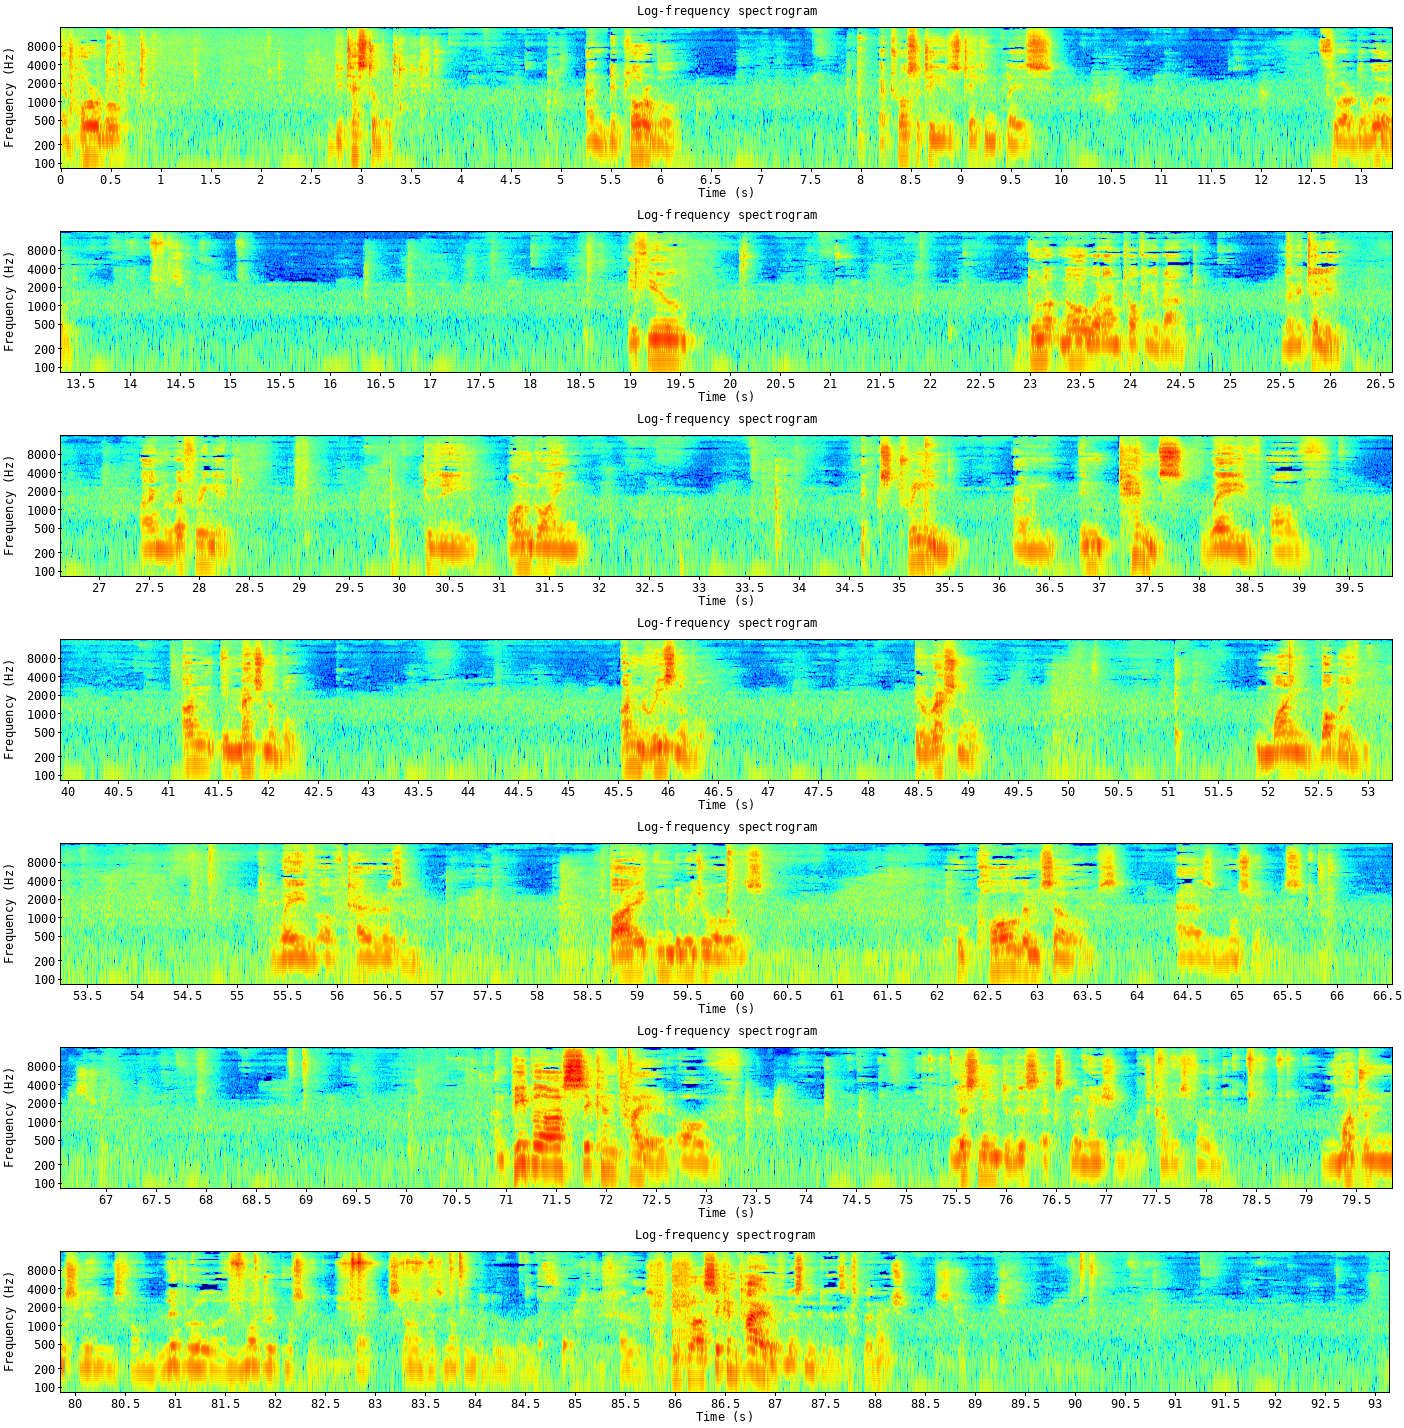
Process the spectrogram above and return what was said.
abhorrible, detestable, and deplorable atrocities taking place throughout the world. If you do not know what I'm talking about, let me tell you, I'm referring it to the ongoing extreme and intense wave of unimaginable, unreasonable, irrational, mind-boggling wave of terrorism by individuals who call themselves as Muslim people are sick and tired of listening to this explanation whims from modern Muslim from liberal and moderate Islam ہیشن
